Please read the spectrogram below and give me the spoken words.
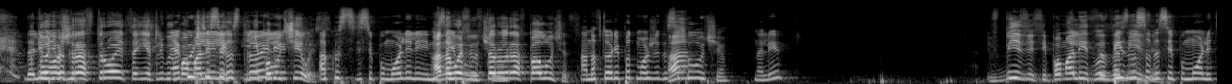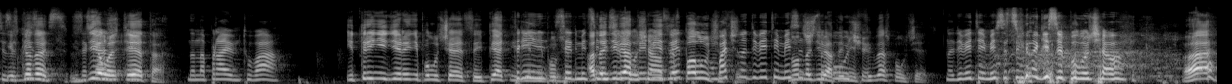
Дали Кто-нибудь расстроится, если вы помолились и не получилось? ако сте се помолили и не А се на е 82 получило. раз получится. А на втори път може да А? се получи. Нали? В бизнесе помолиться В за бизнеса да бизнес се помолите за сказать, бизнес. и да сделай это. Да направим това. И три недели не получается, и пять недель не получается. А на не девятый месяц получится. обаче на деветия Но месец на девятый месяц всегда же получается. На деветия месец винаги се получава. А?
